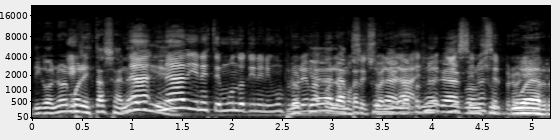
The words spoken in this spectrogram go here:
Digo, no Es- molestás a na- nadie. nadie en este mundo tiene ningún problema con la homosexualidad. ese no es el problema.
